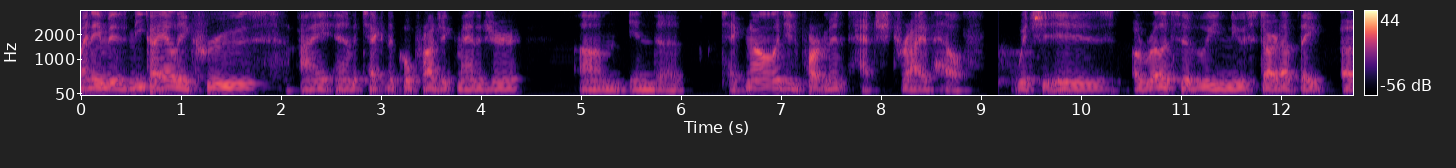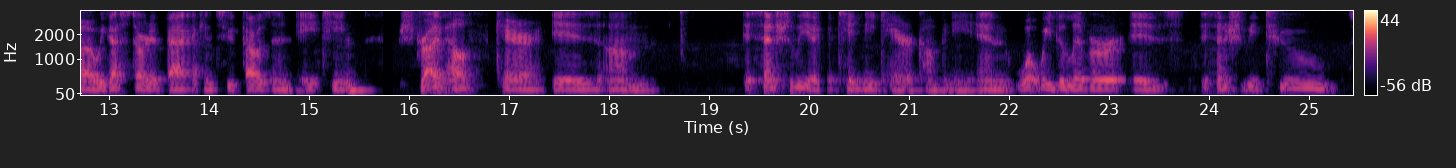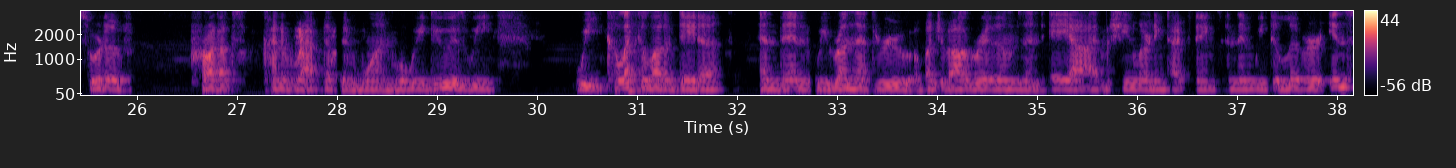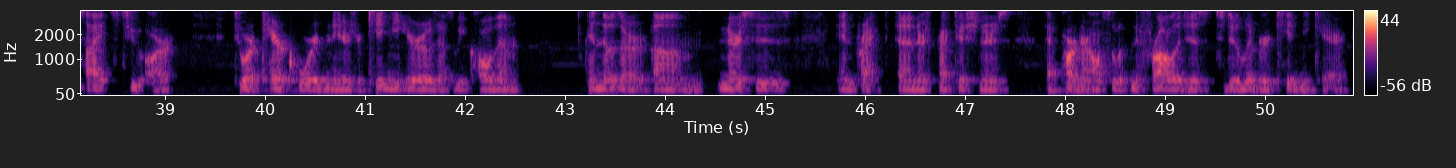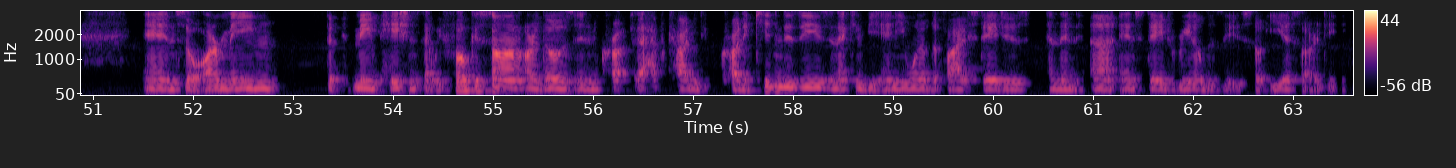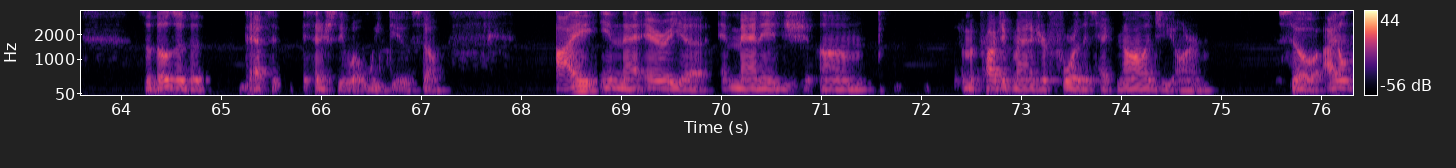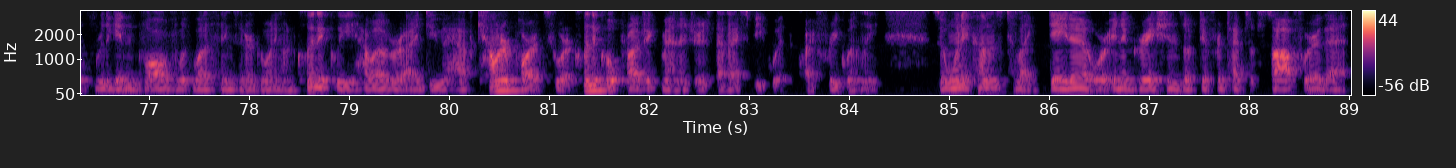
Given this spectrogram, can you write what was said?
My name is Micaele Cruz. I am a technical project manager um, in the technology department at Strive Health, which is a relatively new startup. They uh, we got started back in 2018. Strive Healthcare is um, essentially a kidney care company, and what we deliver is essentially two sort of products kind of wrapped up in one. What we do is we we collect a lot of data and then we run that through a bunch of algorithms and AI, machine learning type things, and then we deliver insights to our to our care coordinators or kidney heroes, as we call them, and those are um, nurses and pra- uh, nurse practitioners that partner also with nephrologists to deliver kidney care. And so our main the main patients that we focus on are those in that have chronic kidney disease, and that can be any one of the five stages, and then uh, end stage renal disease, so ESRD. So those are the that's essentially what we do. So I in that area manage. Um, I'm a project manager for the technology arm. So I don't really get involved with a lot of things that are going on clinically. However, I do have counterparts who are clinical project managers that I speak with quite frequently. So when it comes to like data or integrations of different types of software that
